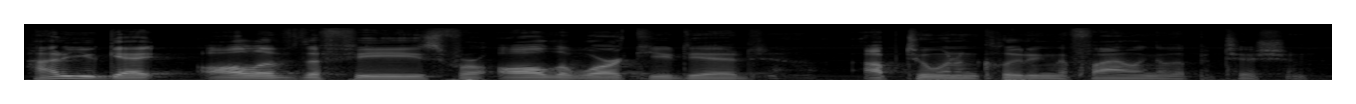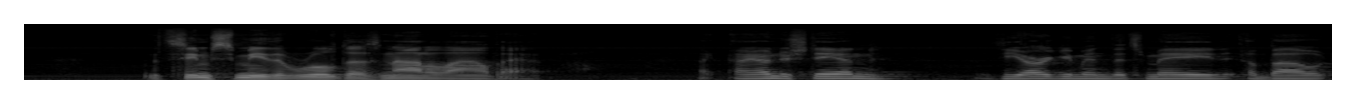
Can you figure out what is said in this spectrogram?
How do you get all of the fees for all the work you did up to and including the filing of the petition? It seems to me the rule does not allow that. I- I understand the argument that's made about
